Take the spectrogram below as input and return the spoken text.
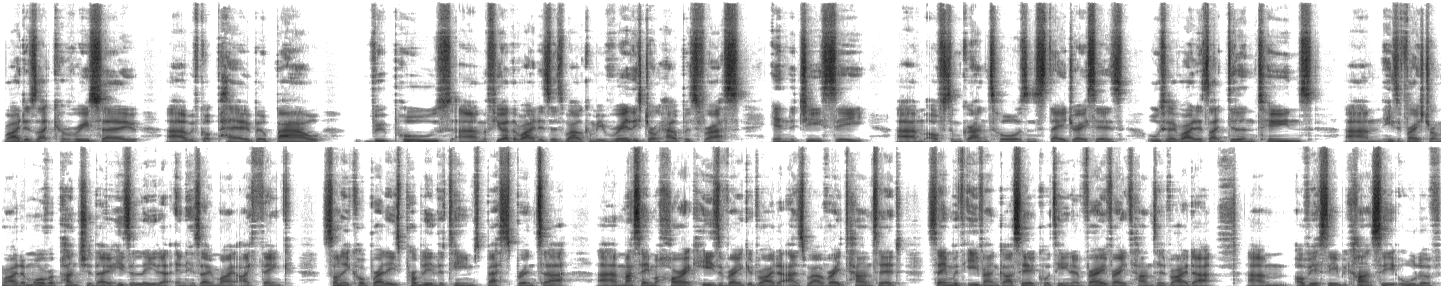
Riders like Caruso, uh, we've got Pello Bilbao, Wout Poels, um, a few other riders as well can be really strong helpers for us in the GC um, of some grand tours and stage races. Also riders like Dylan Teuns, um, he's a very strong rider, more of a puncher though. He's a leader in his own right, I think. Sonny Colbrelli's probably the team's best sprinter. Uh, Matej Mohoric, he's a very good rider as well, very talented. Same with Ivan Garcia Cortina, very, very talented rider. Um, obviously, we can't see all of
